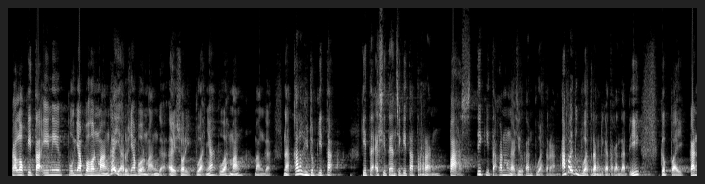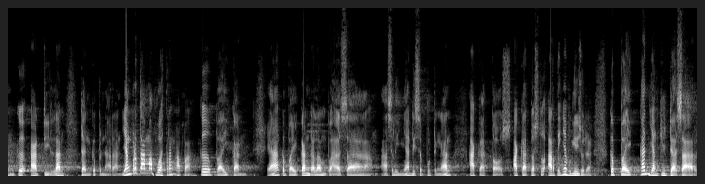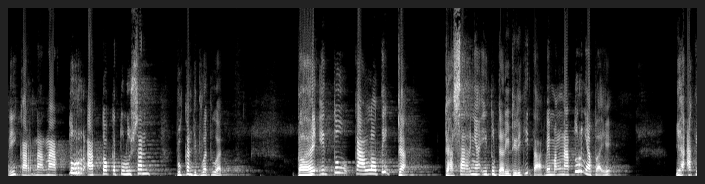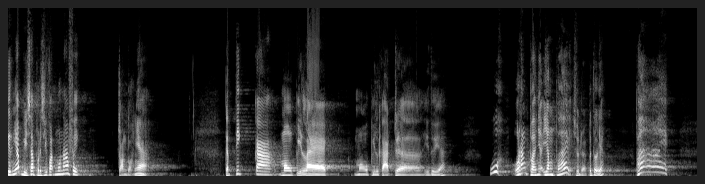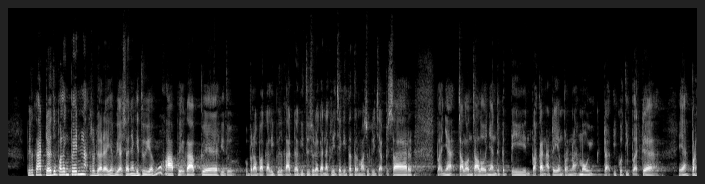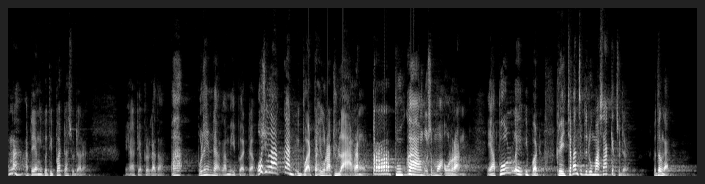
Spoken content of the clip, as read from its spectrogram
Kalau kita ini punya pohon mangga, ya harusnya pohon mangga. Eh sorry, buahnya buah mang, mangga. Nah kalau hidup kita kita eksistensi kita terang, pasti kita akan menghasilkan buah terang. Apa itu buah terang dikatakan tadi? Kebaikan, keadilan, dan kebenaran. Yang pertama buah terang apa? Kebaikan. Ya, kebaikan dalam bahasa aslinya disebut dengan agatos. Agatos itu artinya begini Saudara. Kebaikan yang didasari karena natur atau ketulusan bukan dibuat-buat. Baik itu kalau tidak dasarnya itu dari diri kita, memang naturnya baik, ya akhirnya bisa bersifat munafik. Contohnya, ketika mau pilek, mau pilkada itu ya, wah orang banyak yang baik, sudah betul ya, baik. Pilkada itu paling penak saudara ya biasanya gitu ya. Wah HP KB gitu. Beberapa kali pilkada gitu sudah karena gereja kita termasuk gereja besar. Banyak calon-calonnya deketin. Bahkan ada yang pernah mau ikut ibadah. Ya pernah ada yang ikut ibadah saudara. Ya dia berkata, Pak boleh enggak kami ibadah? Oh silakan ibadah ora dilarang. Terbuka untuk semua orang. Ya boleh ibadah. Gereja kan seperti rumah sakit saudara. Betul enggak?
